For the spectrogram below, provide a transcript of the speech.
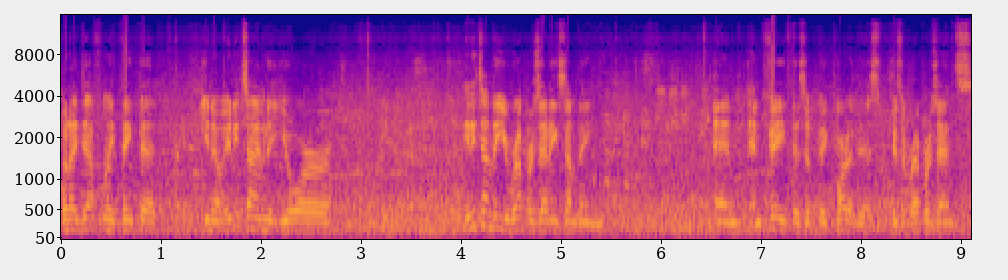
but I definitely think that, you know, anytime that you're, anytime that you're representing something, and and faith is a big part of this because it represents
